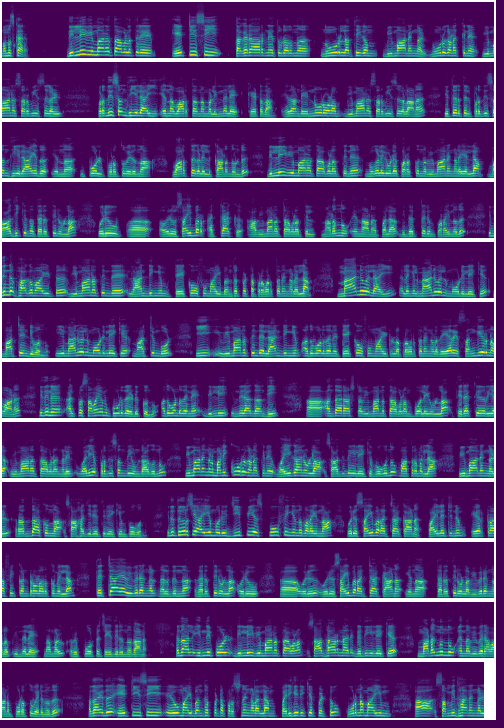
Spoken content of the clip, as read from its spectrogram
നമസ്കാരം. ദില്ലി വിമാനത്താവളത്തിലെ A T C തകരാറിനെ തുടർന്ന് നൂറിലധികം വിമാനങ്ങൾ നൂറുകണക്കിന് വിമാന സർവീസുകൾ പ്രതിസന്ധിയിലായി എന്ന വാർത്ത നമ്മൾ ഇന്നലെ കേട്ടതാണ്. ഏതാണ്ട് എണ്ണൂറോളം വിമാന സർവീസുകളാണ് ഇത്തരത്തിൽ പ്രതിസന്ധിയിലായത് എന്ന് ഇപ്പോൾ പുറത്തുവരുന്ന വാർത്തകളിൽ കാണുന്നുണ്ട്. ദില്ലി വിമാനത്താവളത്തിന് മുകളിലൂടെ പറക്കുന്ന വിമാനങ്ങളെയെല്ലാം ബാധിക്കുന്ന തരത്തിലുള്ള ഒരു ഒരു സൈബർ അറ്റാക്ക് ആ വിമാനത്താവളത്തിൽ നടന്നു എന്നാണ് പല വിദഗ്ധരും പറയുന്നത്. ഇതിന്റെ ഭാഗമായിട്ട് വിമാനത്തിന്റെ ലാൻഡിങ്ങും ടേക്ക് ഓഫുമായി ബന്ധപ്പെട്ട പ്രവർത്തനങ്ങളെല്ലാം മാനുവലായി അല്ലെങ്കിൽ മാനുവൽ മോഡിലേക്ക് മാറ്റേണ്ടി വന്നു. ഈ മാനുവൽ മോഡിലേക്ക് മാറ്റുമ്പോൾ ഈ വിമാനത്തിന്റെ ലാൻഡിങ്ങും അതുപോലെ തന്നെ ടേക്ക് ഓഫുമായിട്ടുള്ള പ്രവർത്തനങ്ങൾ അത് ഏറെ സങ്കീർണമാണ്. ഇതിന് അല്പസമയം കൂടുതൽ എടുക്കുന്നു. അതുകൊണ്ട് തന്നെ ദില്ലി ഇന്ദിരാഗാന്ധി അന്താരാഷ്ട്ര വിമാനത്താവളം പോലെയുള്ള തിരക്കേറിയ വിമാനത്താവളങ്ങളിൽ വലിയ പ്രതിസന്ധി ഉണ്ടാകുന്നു. വിമാനങ്ങൾ മണിക്കൂർ കണക്കിന് വൈകാനുള്ള സാധ്യതയിലേക്ക് പോകുന്നു. മാത്രമല്ല വിമാനങ്ങൾ റദ്ദാക്കുന്ന സാഹചര്യത്തിലേക്കും പോകുന്നു. ഇത് തീർച്ചയായും ഒരു ജി പി എസ് പൂഫിംഗ് എന്ന് പറയുന്ന ഒരു സൈബർ അറ്റാക്കാണ് പൈലറ്റിനും എയർ ട്രാഫിക് കൺട്രോളർക്കുമെല്ലാം തെറ്റായ വിവരങ്ങൾ നൽകുന്ന തരത്തിലുള്ള ഒരു ഒരു ഒരു സൈബർ അറ്റാക്ക് ആണ് എന്ന തരത്തിലുള്ള വിവരങ്ങളും ഇന്നലെ നമ്മൾ റിപ്പോർട്ട് ചെയ്തിരുന്നതാണ്. എന്നാൽ ഇന്നിപ്പോൾ ദില്ലി വിമാനത്താവളം സാധാരണ ഗതിയിലേക്ക് മടങ്ങുന്നു എന്ന വിവരമാണ് പുറത്തു വരുന്നത് അതായത് എ ടി സിയുമായി ബന്ധപ്പെട്ട പ്രശ്നങ്ങളെല്ലാം പരിഹരിക്കപ്പെട്ടു. പൂർണമായും ആ സംവിധാനങ്ങൾ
